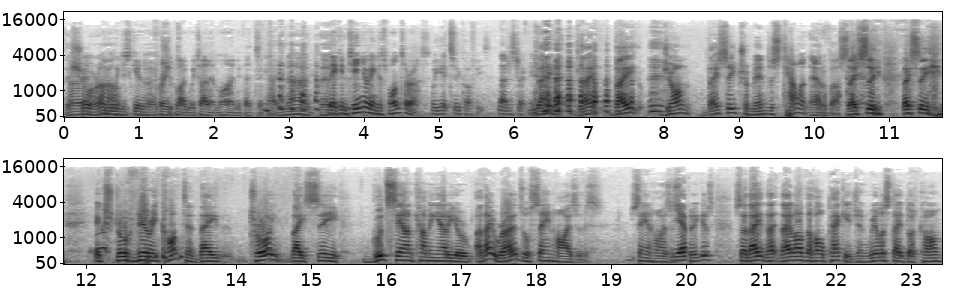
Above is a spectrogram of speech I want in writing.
They REA? sure Or do we just give them Yeah, a free plug, which I don't mind if that's okay. No, uh, They're continuing to sponsor us. We get two coffees. No, just joking. they, they, they, John, they see tremendous talent out of us. They see, they see extraordinary content. They, Troy, they see good sound coming out of your. Are they Rodes or Sennheisers? Sennheiser Yep. speakers. So they, they they love the whole package. And realestate.com.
